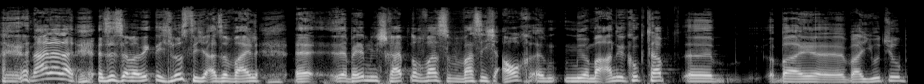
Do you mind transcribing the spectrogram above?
nein, nein, nein. Es ist aber wirklich lustig, also weil äh, der Benjamin schreibt noch was, was ich auch ähm, mir mal angeguckt habe äh, bei äh, bei YouTube.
